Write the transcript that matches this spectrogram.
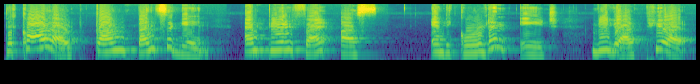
they call out, Come once again and purify us. In the golden age, we were pure.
